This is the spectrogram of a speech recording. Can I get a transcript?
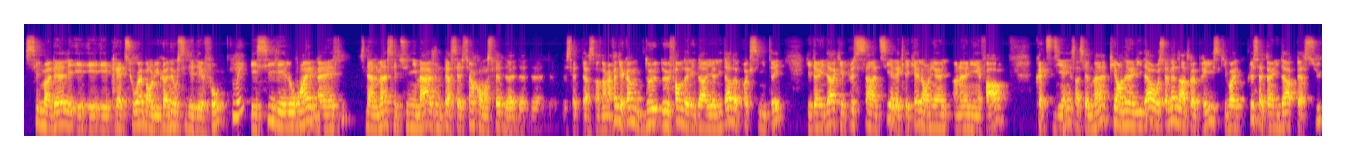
si le modèle est, près de soi, ben, on lui connaît aussi des défauts. Et s'il est loin, ben, finalement, c'est une image, une perception qu'on se fait de, cette personne. Donc, en fait, il y a comme deux, deux, formes de leader. Il y a le leader de proximité, qui est un leader qui est plus senti, avec lequel on a, on a un lien fort, quotidien essentiellement. Puis, on a un leader au sommet de l'entreprise qui va être plus être un leader perçu,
